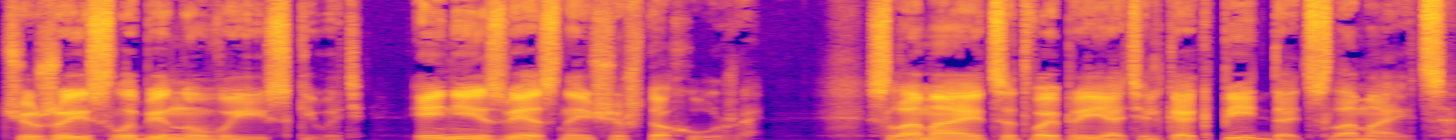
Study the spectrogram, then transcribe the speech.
чужие слабину выискивать, и неизвестно еще что хуже. Сломается твой приятель, как пить дать сломается.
